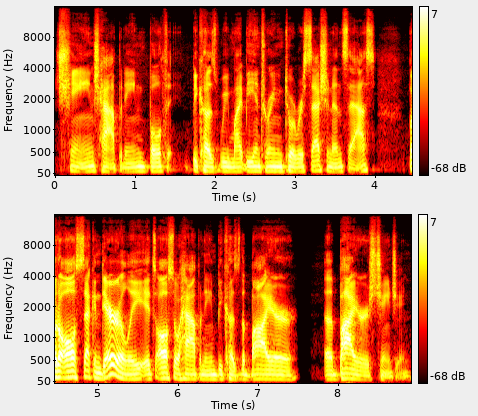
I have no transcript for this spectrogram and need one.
change happening, both because we might be entering into a recession in SaaS, but all secondarily, it's also happening because the buyer uh, buyer is changing.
